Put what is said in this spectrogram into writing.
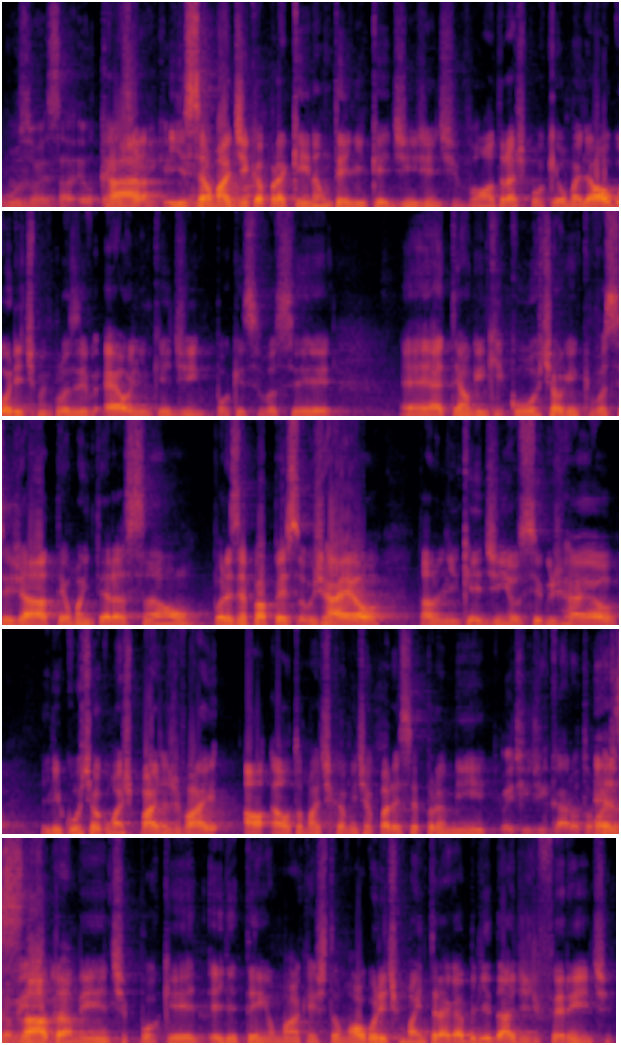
usam essa. Eu tenho Cara, isso é uma dica para quem não tem LinkedIn, gente. Vão atrás, porque o melhor algoritmo, inclusive, é o LinkedIn. Porque se você é, tem alguém que curte, alguém que você já tem uma interação, por exemplo, a pessoa, o Israel tá no LinkedIn, eu sigo o Israel ele curte algumas páginas, vai automaticamente aparecer para mim. Vai te indicar automaticamente. Né? Exatamente, né? porque ele tem uma questão, um algoritmo, uma entregabilidade diferente.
